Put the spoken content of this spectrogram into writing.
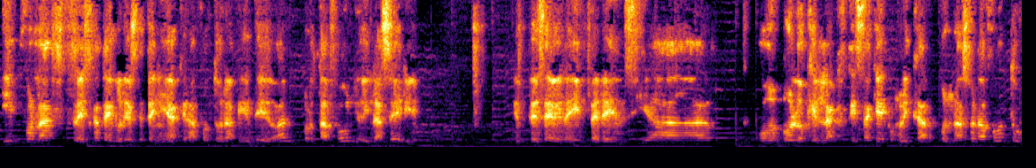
y por las tres categorías que tenía, que era fotografía individual, portafolio y la serie. Entonces se ve la diferencia o, o lo que el artista quiere comunicar con una sola foto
